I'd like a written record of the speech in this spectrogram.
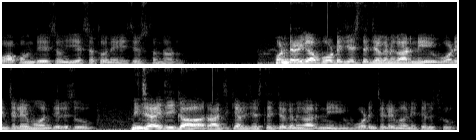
కోపం దేశం ఈర్షతోనే చేస్తున్నాడు. ఒంటరిగా పోటీ చేస్తే జగన్ గారిని ఓడించలేము అని తెలుసు. నిజాయితీగా రాజకీయాలు చేస్తే జగన్ గారిని ఓడించలేము అని తెలుసు.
